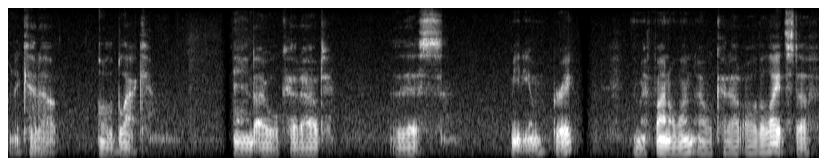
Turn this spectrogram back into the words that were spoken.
I'm going to cut out all the black. And I will cut out this medium gray. And my final one, I will cut out all the light stuff.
